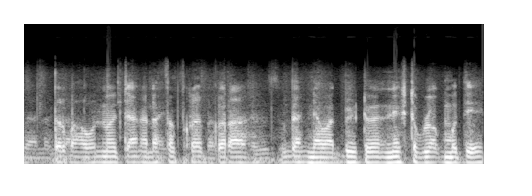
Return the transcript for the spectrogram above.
चॅनल तर भावांनो चॅनलला सबस्क्राईब करा. धन्यवाद. भेटूया नेक्स्ट ब्लॉगमध्ये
